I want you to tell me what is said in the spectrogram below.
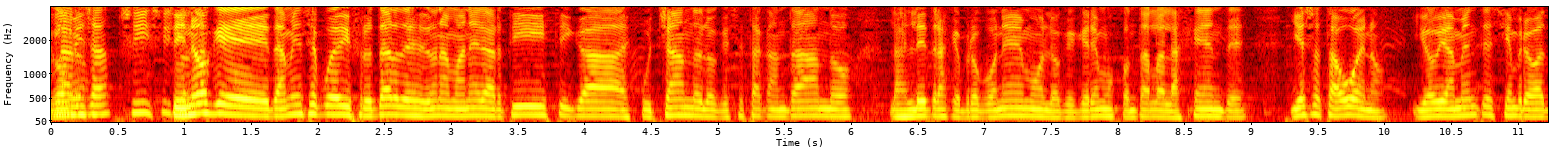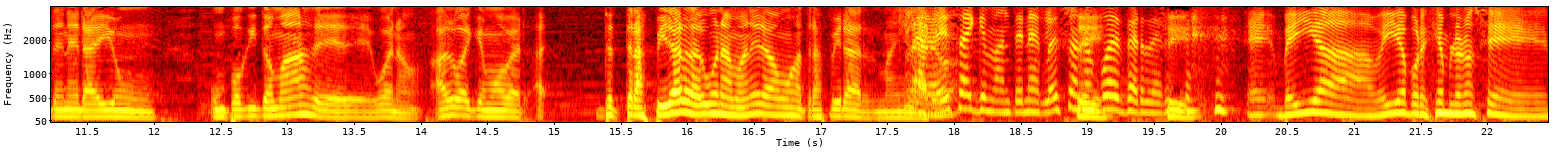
claro. comillas, Sí, sí, sino que también se puede disfrutar desde una manera artística, escuchando lo que se está cantando, las letras que proponemos, lo que queremos contarle a la gente, y eso está bueno. Y obviamente siempre va a tener ahí un, un poquito más de, de, bueno, algo hay que mover. De transpirar de alguna manera vamos a transpirar mañana. Claro, eso hay que mantenerlo, eso Sí, no puede perderse. sí. Eh, veía, veía, por ejemplo, no sé,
